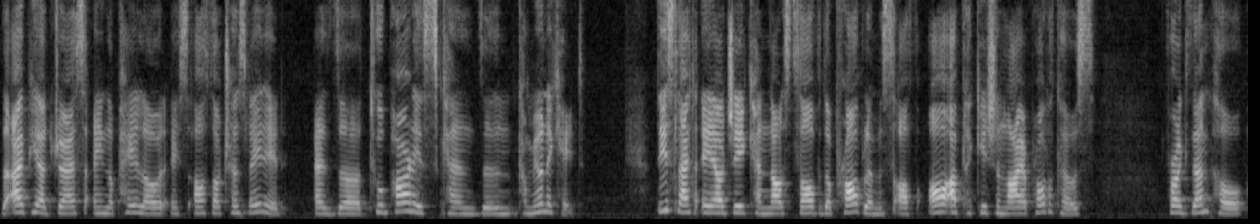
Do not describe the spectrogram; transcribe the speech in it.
the IP address in the payload is also translated, and the two parties can then communicate. DSLite ALG cannot solve the problems of all application layer protocols. For example,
